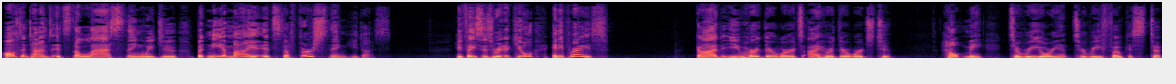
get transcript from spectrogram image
oftentimes it's the last thing we do. But Nehemiah, it's the first thing he does. He faces ridicule and he prays. God, you heard their words. I heard their words too. Help me to reorient, to refocus, to,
